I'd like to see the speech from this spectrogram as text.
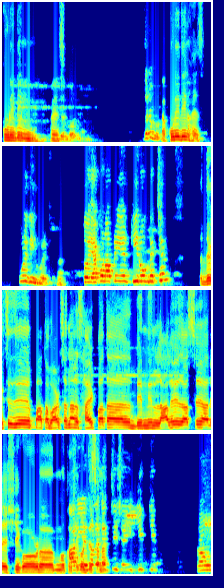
কুড়ি দিন হয়েছে। কুড়ি দিন হয়েছে। কুড়ি দিন হয়েছে। হ্যাঁ। তো এখন আপনি এর কি রোগ দেখছেন? দেখছি যে পাতা বাড়ছে না সাইড পাতা দিন দিন লাল হয়ে যাচ্ছে আর এই শিকড় নতুন শিকড় দিচ্ছে না। দেখছি সেই টিপ টিপ ব্রাউন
